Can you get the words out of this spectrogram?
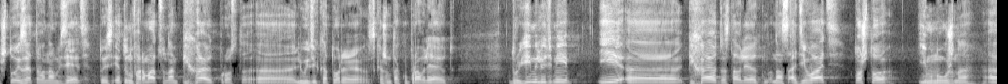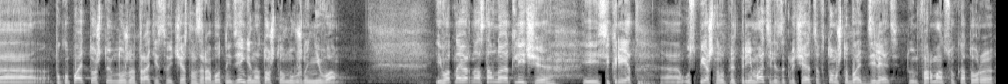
что из этого нам взять. То есть эту информацию нам пихают просто люди, которые, скажем так, управляют другими людьми и э, пихают, заставляют нас одевать то, что им нужно, э, покупать то, что им нужно, тратить свои честно заработанные деньги на то, что нужно не вам. И вот, наверное, основное отличие и секрет э, успешного предпринимателя заключается в том, чтобы отделять ту информацию, которую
